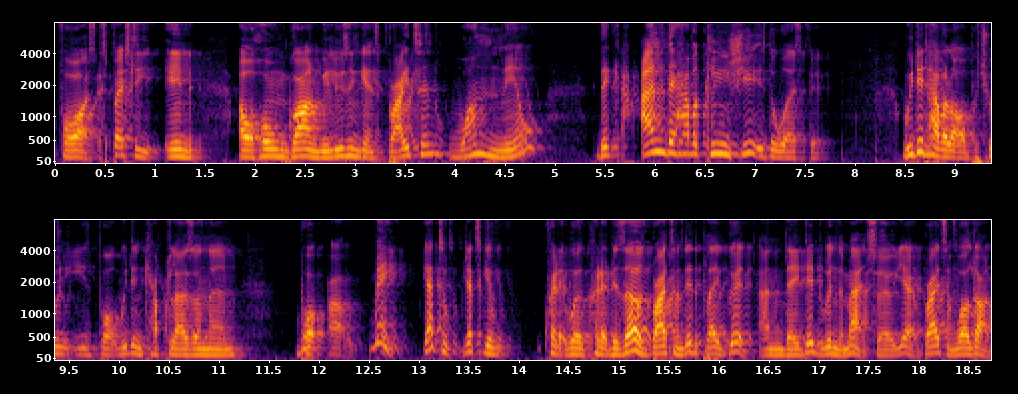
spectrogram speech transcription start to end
for us, especially in our home ground. We're losing against Brighton 1 0. They, and they have a clean sheet, is the worst bit. We did have a lot of opportunities, but we didn't capitalize on them. But, uh, mate, you had, to, you had to give credit where credit deserves. Brighton did play good, and they did win the match. So, yeah, Brighton, well done.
